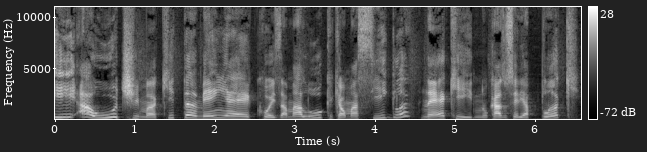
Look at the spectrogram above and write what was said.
E a última, que também é coisa maluca, que é uma sigla, né? Que no caso seria Pluck,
